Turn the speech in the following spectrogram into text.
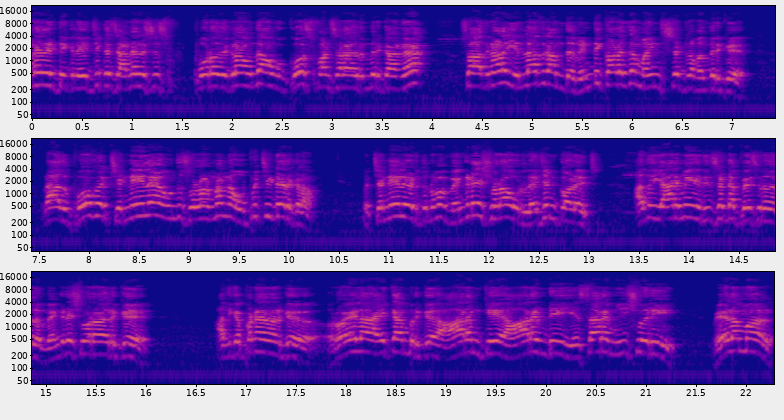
அனலிட்டிக்கல் எஜுகேஷன் அனாலிசிஸ் போகிறதுக்கெல்லாம் வந்து அவங்க கோ ஸ்பான்சராக இருந்திருக்காங்க. ஸோ அதனால எல்லாத்துக்கும் அந்த ரெண்டு காலேஜ் தான் மைண்ட் செட்டில் வந்திருக்கு. நான் அது போக சென்னையில் வந்து சொல்லணும்னா நான் ஒப்பிச்சுக்கிட்டே இருக்கலாம். இப்போ சென்னையில் எடுத்துட்டோமா வெங்கடேஸ்வரா ஒரு லெஜண்ட் காலேஜ் அது யாருமே ரீசெண்டாக பேசுறது இல்லை. வெங்கடேஸ்வரா இருக்கு. அதுக்கப்புறம் என்ன இருக்கு? ராயலா கேம்ப் இருக்கு. RMK RMD SRM Eswari Velammal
